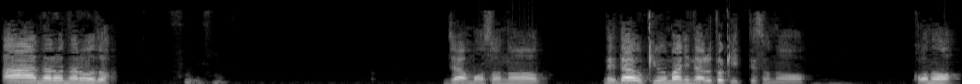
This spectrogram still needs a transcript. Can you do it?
あ、ああ、なるほど、なるほど。そうですね。じゃあもうその、ね、ダウ9万になるときってその、この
